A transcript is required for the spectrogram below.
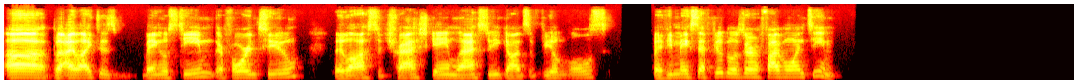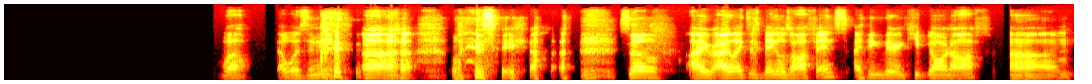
uh, but I like this Bengals team. They're four and two. They lost a trash game last week on some field goals. But if he makes that field goals, they're a five and one team. Well, that wasn't me. uh, it? so I I like this Bengals offense. I think they're gonna keep going off. Um,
